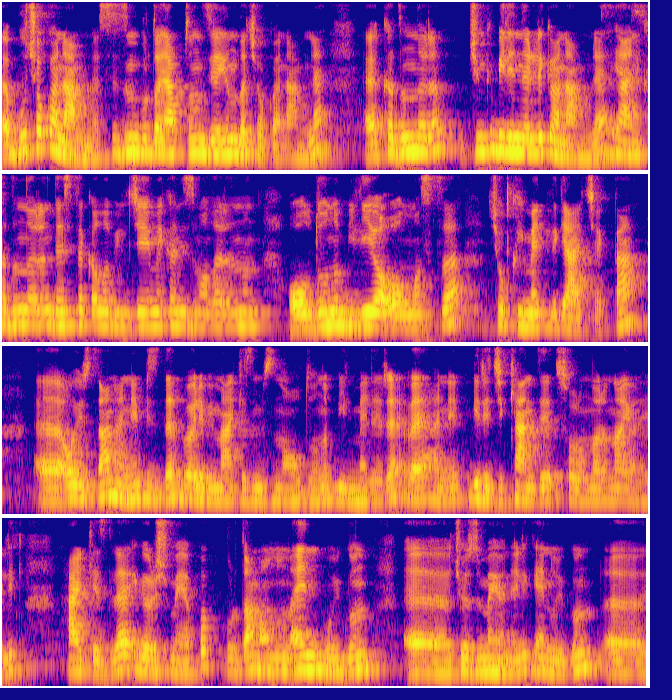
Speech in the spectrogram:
E, Bu çok önemli. Sizin burada yaptığınız yayın da çok önemli. E, Kadınların çünkü bilinirlik önemli. Yani kadınların destek alabileceği mekanizmalarının olduğunu biliyor olması çok kıymetli gerçekten. E, O yüzden hani bizde böyle bir merkezimizin olduğunu bilmeleri ve hani biricik kendi sorunlarına yönelik herkesle görüşme yapıp buradan onun en uygun e, çözüme yönelik en uygun e,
